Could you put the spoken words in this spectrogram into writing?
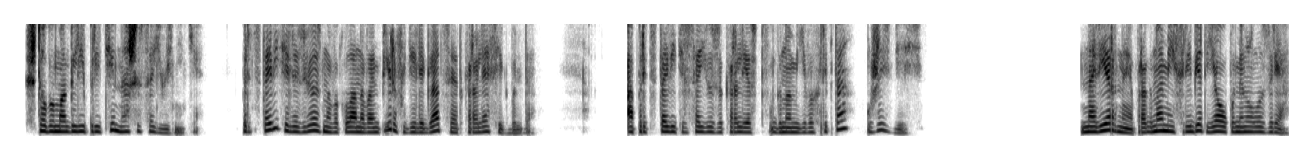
Чтобы могли прийти наши союзники. Представители звездного клана вампиров и делегация от короля Фигбальда. А представитель Союза королевств Гномьего хребта уже здесь. Наверное, про гномий хребет я упомянула зря.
